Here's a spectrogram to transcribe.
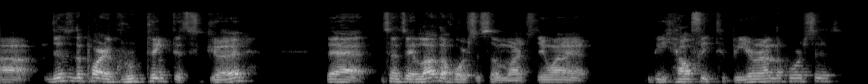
uh, this is the part of groupthink that's good. That since they love the horses so much, they want to be healthy to be around the horses.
